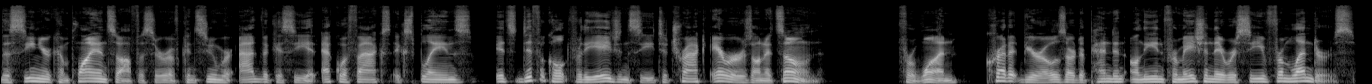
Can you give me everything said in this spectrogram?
the Senior Compliance Officer of Consumer Advocacy at Equifax, explains, it's difficult for the agency to track errors on its own. For one, credit bureaus are dependent on the information they receive from lenders.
